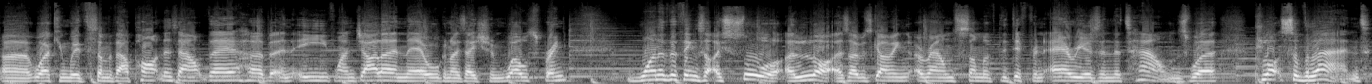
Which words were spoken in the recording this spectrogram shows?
uh, working with some of our partners out there, Herbert and Eve Wanjala and their organisation Wellspring. One of the things that I saw a lot as I was going around some of the different areas in the towns were plots of land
